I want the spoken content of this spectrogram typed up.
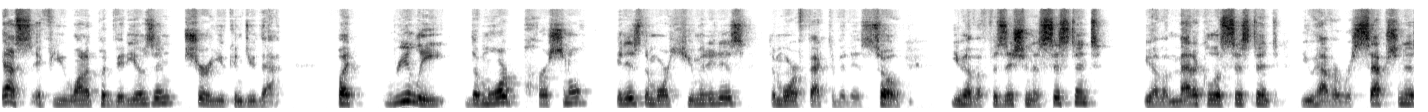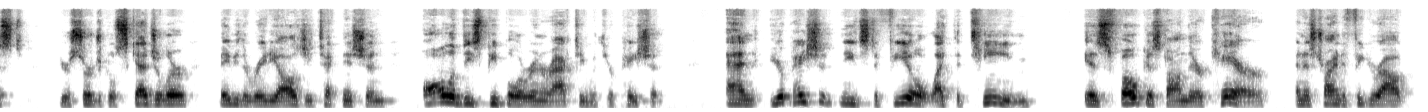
yes, if you want to put videos in, sure, you can do that. But really, the more personal it is, the more human it is, the more effective it is. So, you have a physician assistant, you have a medical assistant, you have a receptionist, your surgical scheduler, maybe the radiology technician. All of these people are interacting with your patient. And your patient needs to feel like the team is focused on their care and is trying to figure out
